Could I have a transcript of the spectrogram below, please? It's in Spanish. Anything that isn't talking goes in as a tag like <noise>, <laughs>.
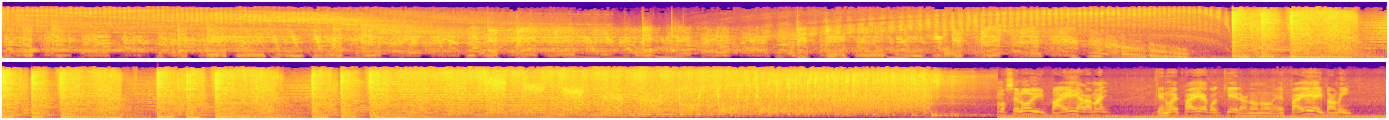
Vamos hacer hoy paella a la mar, que no es paella cualquiera, no, no, es paella y para mí.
